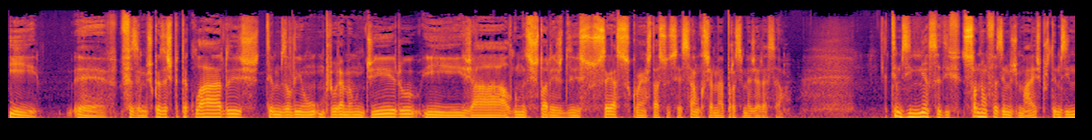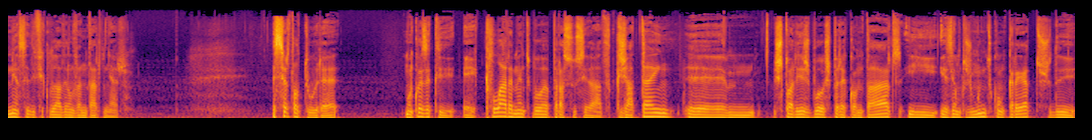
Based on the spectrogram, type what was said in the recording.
E é, fazemos coisas espetaculares, temos ali um, um, programa muito giro e já há algumas histórias de sucesso com esta associação que se chama A Próxima Geração temos imensa só não fazemos mais porque temos imensa dificuldade em levantar dinheiro. A certa altura, uma coisa que é claramente boa para a sociedade, que já tem eh, histórias boas para contar e exemplos muito concretos de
